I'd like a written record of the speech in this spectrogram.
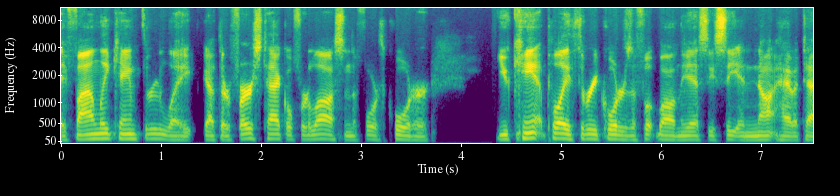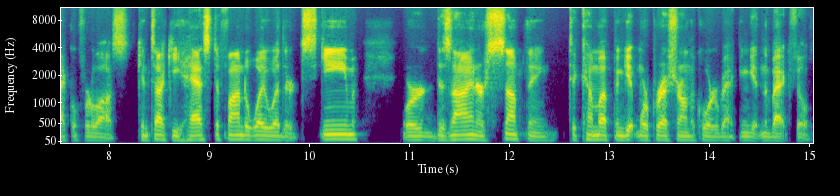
They finally came through late, got their first tackle for loss in the fourth quarter. You can't play three quarters of football in the SEC and not have a tackle for loss. Kentucky has to find a way, whether it's scheme or design or something, to come up and get more pressure on the quarterback and get in the backfield.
